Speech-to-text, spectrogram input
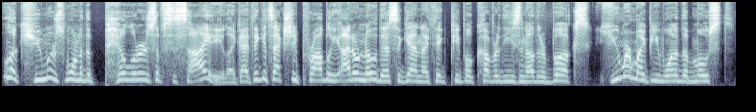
Look, humor is one of the pillars of society. Like, I think it's actually probably, I don't know this. Again, I think people cover these in other books. Humor might be one of the most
